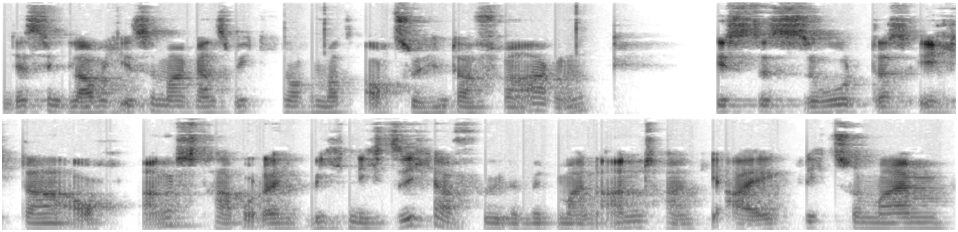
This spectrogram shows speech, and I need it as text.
Und deswegen glaube ich, ist immer ganz wichtig, noch mal auch zu hinterfragen, ist es so, dass ich da auch Angst habe oder mich nicht sicher fühle mit meinen Anteilen, die eigentlich zu meinem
